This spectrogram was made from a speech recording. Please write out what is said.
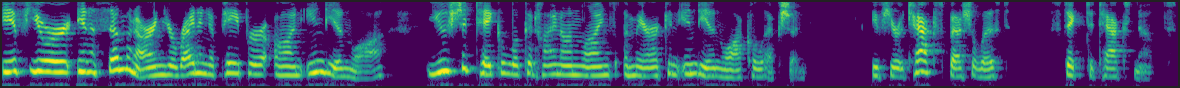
If you're in a seminar and you're writing a paper on Indian law, you should take a look at Hein Online's American Indian Law Collection. If you're a tax specialist, stick to TaxNotes.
